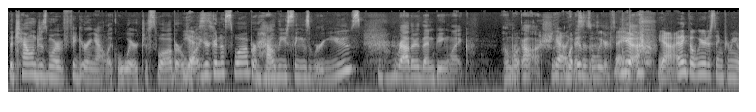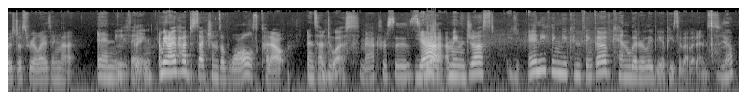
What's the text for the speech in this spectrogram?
the challenge is more of figuring out like where to swab or Yes. Mm-hmm. what you're gonna swab or how these things were used rather than being like, oh my What- gosh. yeah, like, what this is a weird thing. Yeah. Yeah, I think the weirdest thing for me was just realizing that anything. Anything. I mean, I've had sections of walls cut out and sent to us. Mattresses. Yeah, I mean, just anything you can think of can literally be a piece of evidence. Yep.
